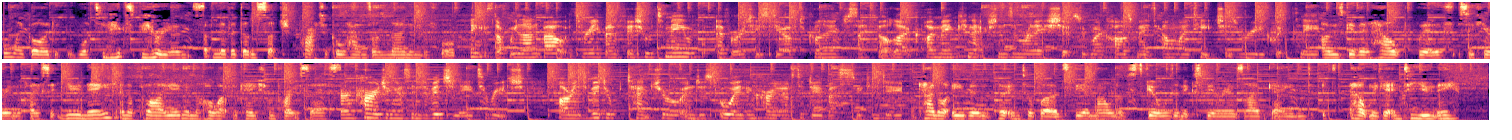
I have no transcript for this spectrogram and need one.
Oh my god, what an experience. I've never done such practical hands-on learning before. I think the stuff we learn about is really beneficial to me with whatever I choose to do after college. I felt like I made connections and relationships with my classmates and my teachers really quickly. I was given help with securing a place at uni and applying and the whole application process. They're encouraging us individually to reach our individual potential and just always encouraging us to do the best we can do. I cannot even put into words the amount of skills and experience I've gained. It's helped me get into uni.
